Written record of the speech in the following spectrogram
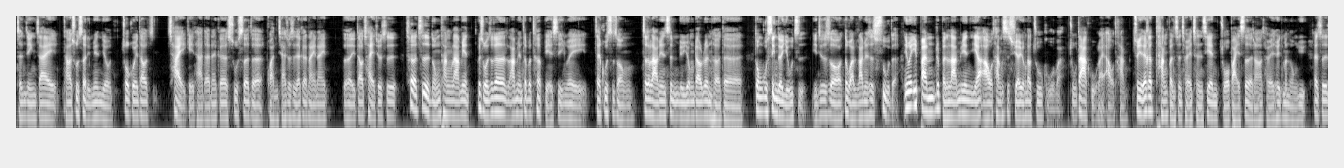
曾经在他宿舍里面有做过一道菜给他的那个宿舍的管家，就是那个奶奶的一道菜，就是特制浓汤拉面。为什么这个拉面特别特别？是因为在故事中，这个拉面是没有用到任何的。动物性的油脂，也就是说这碗拉面是素的。因为一般日本拉面也要熬汤是需要用到猪骨嘛，猪大骨来熬汤，所以那个汤本身才会呈现浊白色，然后才会会这么浓郁。但是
